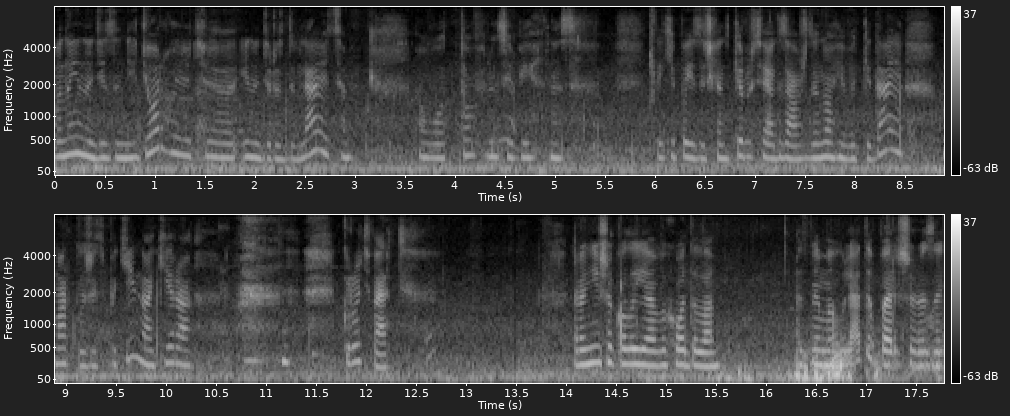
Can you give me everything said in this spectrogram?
Вони іноді за них дергають, е, іноді роздивляються. От, то, в принципі, у нас такі поїздочки. Кіруся, як завжди, ноги викидає. Марк лежить спокійно, а Кіра круть верть. Раніше, коли я виходила з ними гуляти в перші рази,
